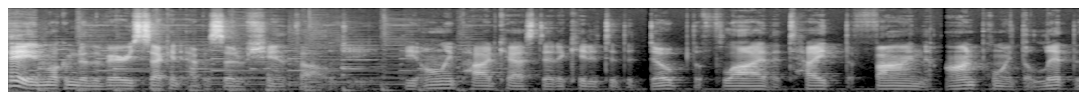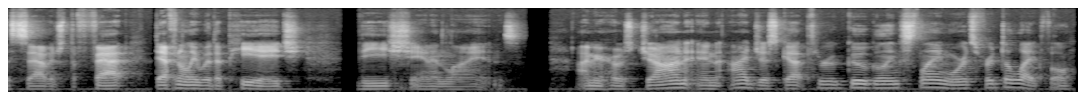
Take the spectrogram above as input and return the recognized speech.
Hey, and welcome to the very second episode of Shanthology, the only podcast dedicated to the dope, the fly, the tight, the fine, the on point, the lit, the savage, the fat, definitely with a PH, the Shannon Lions. I'm your host, John, and I just got through Googling slang words for delightful.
